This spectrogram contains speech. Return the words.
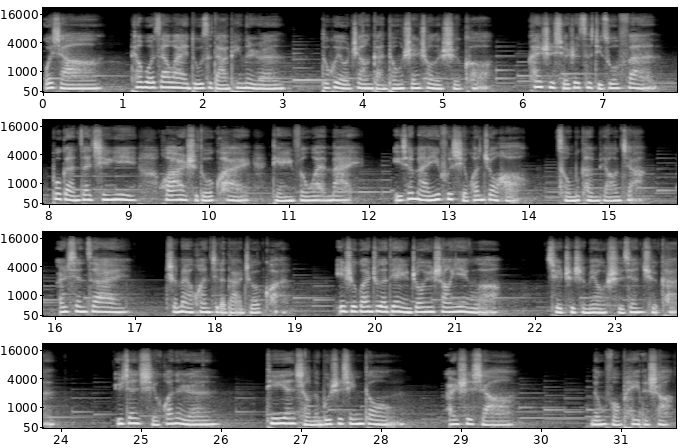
我想，漂泊在外独自打拼的人，都会有这样感同身受的时刻：开始学着自己做饭，不敢再轻易花二十多块点一份外卖；以前买衣服喜欢就好，从不看标价；而现在，只买换季的打折款。一直关注的电影终于上映了，却迟迟没有时间去看。遇见喜欢的人，第一眼想的不是心动，而是想。能否配得上？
